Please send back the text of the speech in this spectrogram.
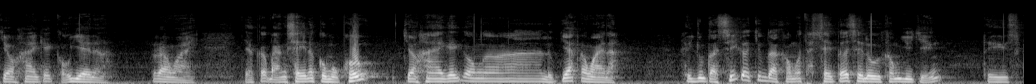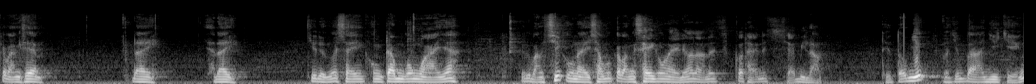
cho hai cái cổ dê nè ra ngoài. Và các bạn xây nó cùng một hướng cho hai cái con lục giác ra ngoài nè khi chúng ta siết đó, chúng ta không có xây tới xây lui không di chuyển. Thì các bạn xem. Đây và đây. Chứ đừng có xây con trong con ngoài nhé các bạn siết con này xong các bạn xây con này nữa là nó có thể nó sẽ bị lầm. Thì tốt nhất là chúng ta di chuyển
